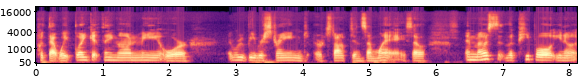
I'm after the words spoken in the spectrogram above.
put that weight blanket thing on me or be restrained or stopped in some way so and most of the people you know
